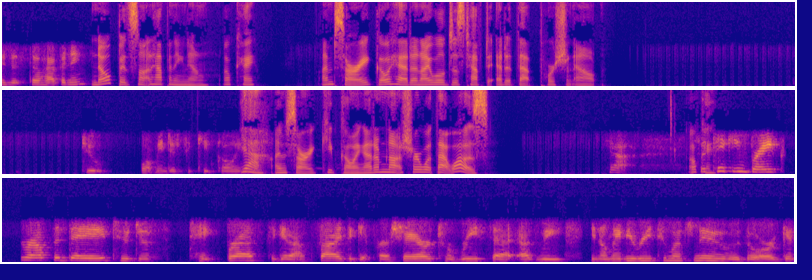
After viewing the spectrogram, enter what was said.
Is it still happening? Nope, it's not happening now. Okay. I'm sorry. Go ahead, and I will just have to edit that portion out. Do you want me just to keep going? Yeah, I'm sorry. Keep going. I'm not sure what that was. Yeah. Okay. So taking breaks throughout the day to just take breaths, to get outside, to get fresh air, to reset as we, you know, maybe read too much news or get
